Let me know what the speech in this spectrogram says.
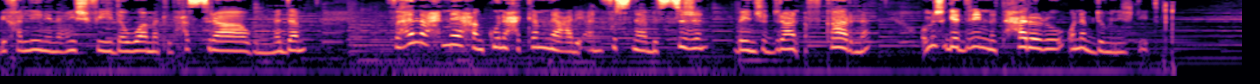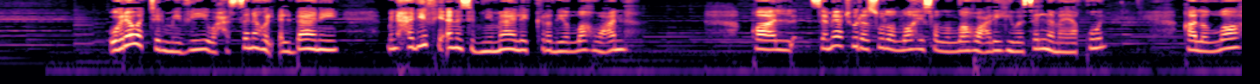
بيخليني نعيش في دوامة الحسرة والندم فهنا إحنا حنكون حكمنا على أنفسنا بالسجن بين جدران أفكارنا ومش قادرين نتحرروا ونبدو من جديد؟ وروى الترمذي وحسنه الألباني من حديث أنس بن مالك رضي الله عنه قال سمعت رسول الله صلى الله عليه وسلم يقول قال الله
